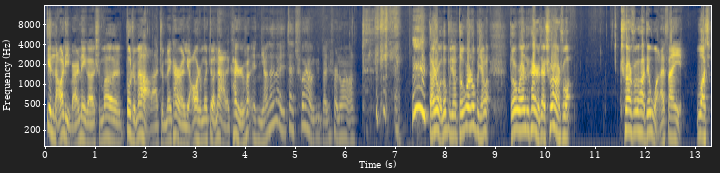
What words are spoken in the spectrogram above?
电脑里边那个什么都准备好了，准备开始聊什么这那的，开始说你让他在在车上把这事儿弄完完了。当时我都不行，德国人都不行了，德国人就开始在车上说，车上说的话得我来翻译，我去。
